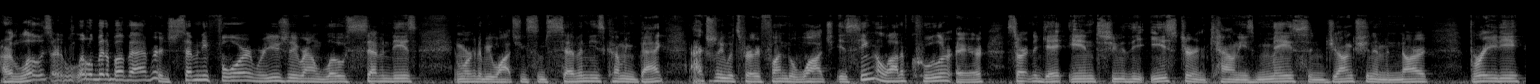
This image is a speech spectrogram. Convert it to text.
Our lows are a little bit above average, 74. We're usually around low 70s, and we're going to be watching some 70s coming back. Actually, what's very fun to watch is seeing a lot of cooler air starting to get into the eastern counties, Mason, Junction, and Menard, Brady,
